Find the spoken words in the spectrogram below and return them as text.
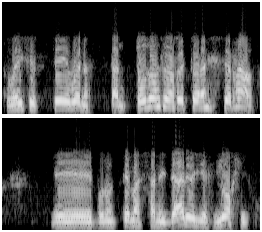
como dice usted, bueno, están todos los restaurantes cerrados eh, por un tema sanitario y es lógico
